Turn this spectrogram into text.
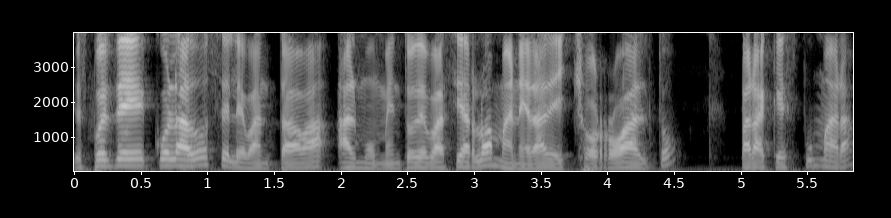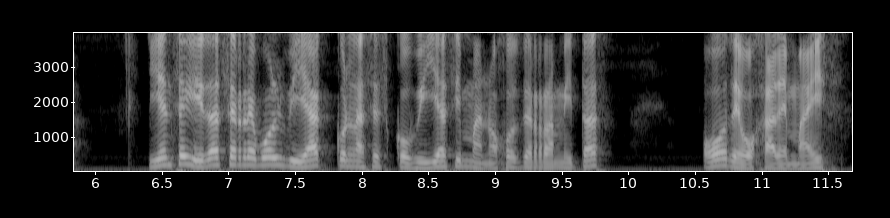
Después de colado se levantaba al momento de vaciarlo a manera de chorro alto para que espumara y enseguida se revolvía con las escobillas y manojos de ramitas o de hoja de maíz.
